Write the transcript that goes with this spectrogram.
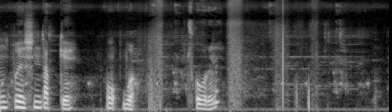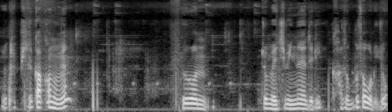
공포의 신답게. 어 뭐야? 죽어버리네? 이렇게 피를 깎아놓으면? 요런 좀 외집 있는 애들이 가서 부숴버리죠?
